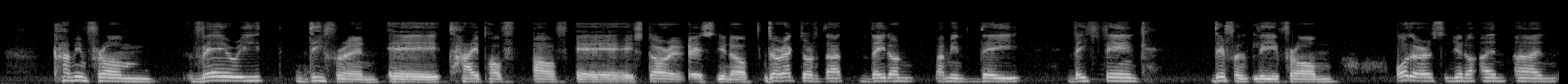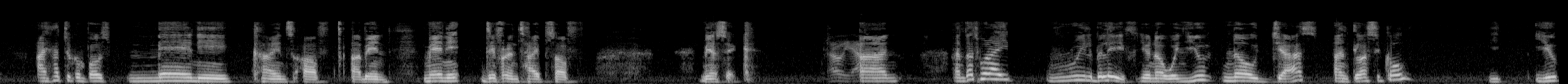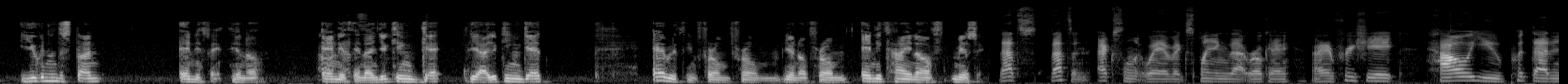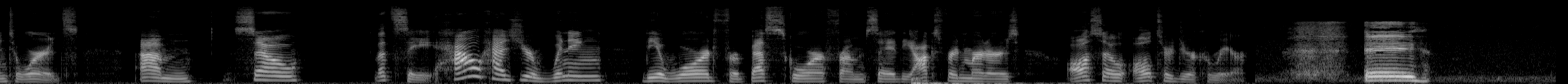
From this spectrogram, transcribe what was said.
coming from very different uh, type of of uh, stories. You know, directors that they don't. I mean, they they think differently from others. You know, and and I had to compose many kinds of. I mean, many different types of music. Oh yeah. And and that's what I really believe. You know, when you know jazz and classical, you you, you can understand anything. You know, oh, anything, and you can get yeah, you can get everything from from you know from any kind of music. That's that's an excellent way of explaining that, Roque. I appreciate how you put that into words. Um, so let's see. How has your winning the award for best score from, say, the Oxford Murders also altered your career? Uh,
